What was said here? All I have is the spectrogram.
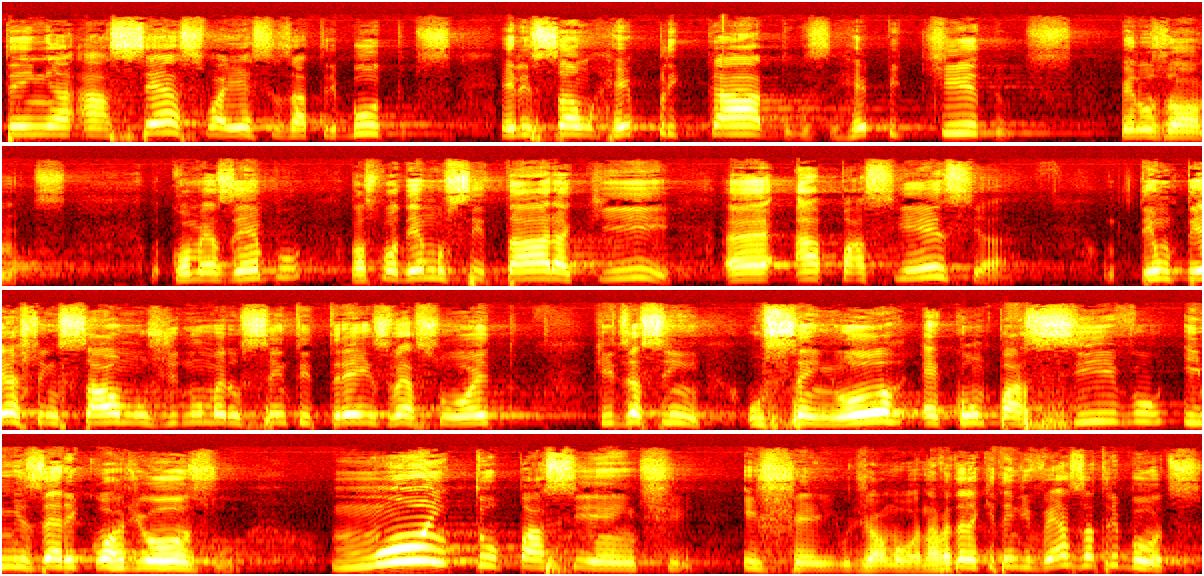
tenha acesso a esses atributos. Eles são replicados, repetidos pelos homens. Como exemplo, nós podemos citar aqui é, a paciência. Tem um texto em Salmos de número 103, verso 8, que diz assim: O Senhor é compassivo e misericordioso, muito paciente e cheio de amor. Na verdade, aqui tem diversos atributos,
